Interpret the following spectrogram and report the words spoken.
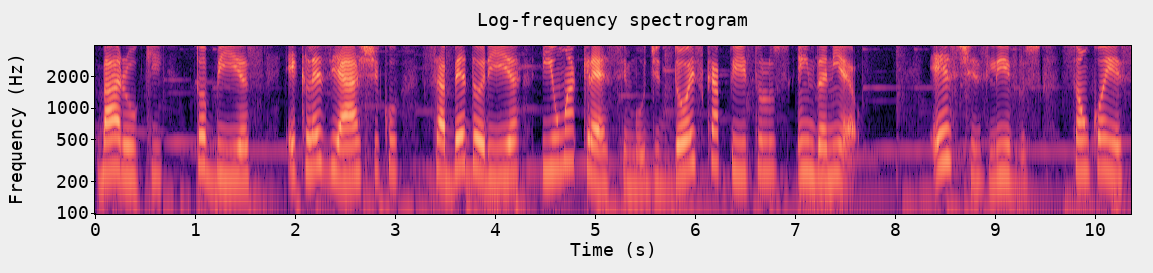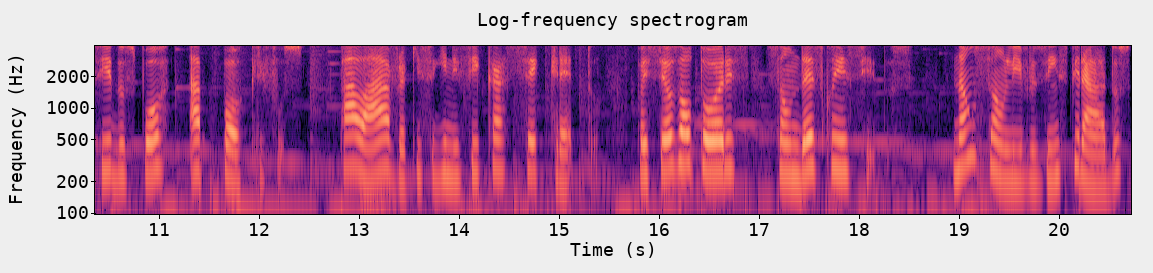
Baruque, Tobias, Eclesiástico, Sabedoria e um acréscimo de dois capítulos em Daniel. Estes livros são conhecidos por apócrifos, palavra que significa secreto, pois seus autores são desconhecidos. Não são livros inspirados,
